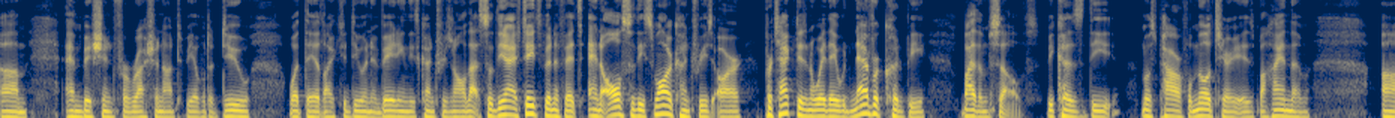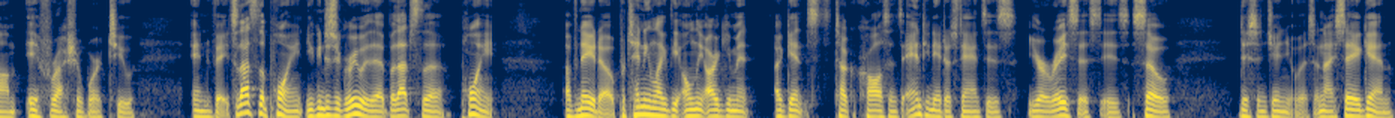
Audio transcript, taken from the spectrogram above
um, ambition for Russia not to be able to do what they'd like to do in invading these countries and all that. So the United States benefits, and also these smaller countries are protected in a way they would never could be by themselves because the most powerful military is behind them. Um, if Russia were to invade, so that's the point. You can disagree with it, but that's the point of NATO. Pretending like the only argument against Tucker Carlson's anti-NATO stance is you're a racist is so disingenuous. And I say again,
